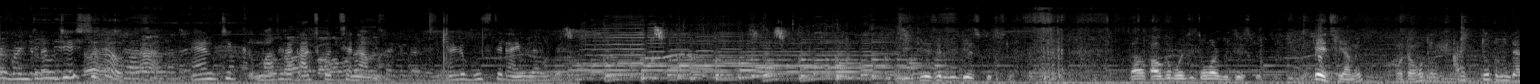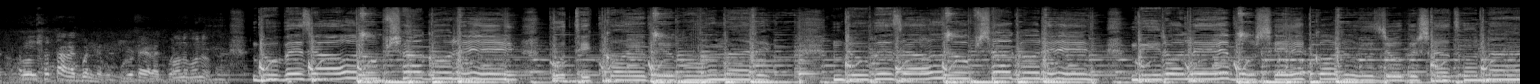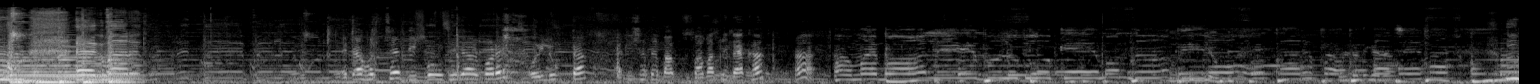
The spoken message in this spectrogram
করে ঘুম থেকে উঠে এসেছি তো। এখন ঠিক মাথাটা কাজ করছে না আমার। একটু বুঝতে টাইম লাগবে বিটিএস এর বিটিএস করছি তাও কাউকে বলছি তোমার বিটিএস করছি পেয়েছি আমি মোটামুটি। আরেকটু তুমি দেখো আমি এই শটটা আরেকবার নেব পুরোটাই আরেকবার বলো বলো। ডুবে যাও রূপসাগরে পথিক কয় ভেবনারে সাধনা একবার এটা হচ্ছে দিব্য উঠে যাওয়ার পরে ওই লুকটা একই সাথে বাবাকে দেখা হ্যাঁ? আমায় বলে বলুক লোকে মন্দ বিরহে তার প্রাণ বাঁচে না।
